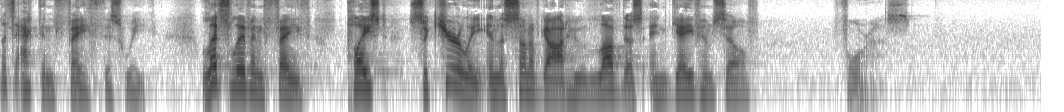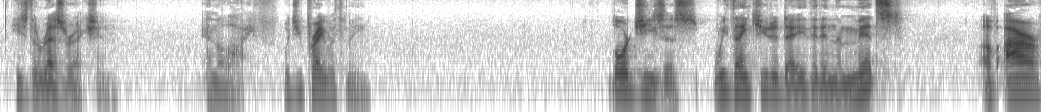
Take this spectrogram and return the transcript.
Let's act in faith this week. Let's live in faith, placed securely in the Son of God who loved us and gave Himself for us. He's the resurrection and the life. Would you pray with me? Lord Jesus, we thank you today that in the midst of our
